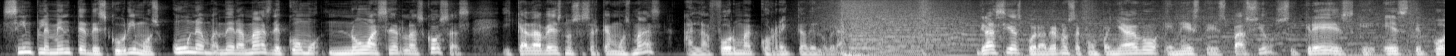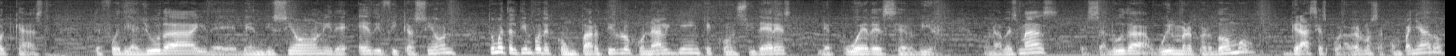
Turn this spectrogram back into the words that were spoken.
simplemente descubrimos una manera más de cómo no hacer las cosas y cada vez nos acercamos más a la forma correcta de lograrlo. Gracias por habernos acompañado en este espacio. Si crees que este podcast te fue de ayuda y de bendición y de edificación, tómate el tiempo de compartirlo con alguien que consideres le puede servir. Una vez más, te saluda Wilmer Perdomo. Gracias por habernos acompañado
